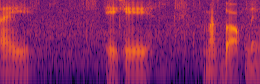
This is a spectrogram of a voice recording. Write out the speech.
ได้ AK มาบอกหนึ่ง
